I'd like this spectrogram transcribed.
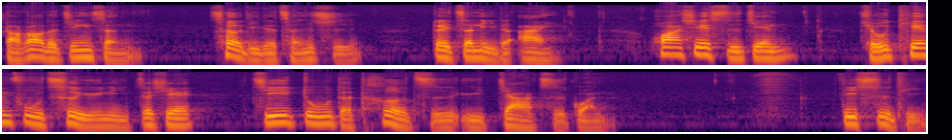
祷告的精神、彻底的诚实、对真理的爱，花些时间求天父赐予你这些。基督的特质与价值观。第四题，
